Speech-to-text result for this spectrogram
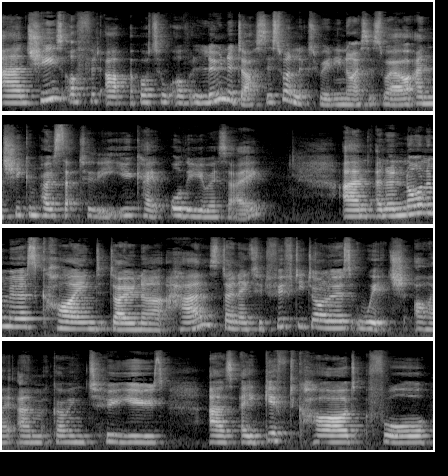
and she's offered up a bottle of Lunar Dust. This one looks really nice as well and she can post that to the UK or the USA and an anonymous kind donor has donated $50 which I am going to use as a gift card for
